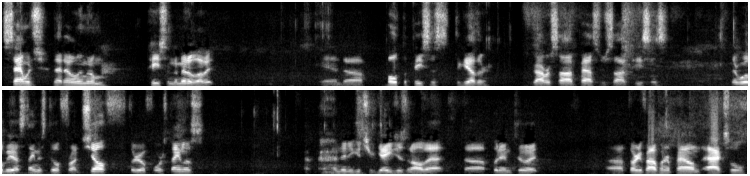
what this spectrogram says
sandwich that aluminum piece in the middle of it and uh, bolt the pieces together. Driver side, passenger side pieces. There will be a stainless steel front shelf, 304 stainless and then you get your gauges and all that uh, put into it. Uh, 3,500 pound axle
